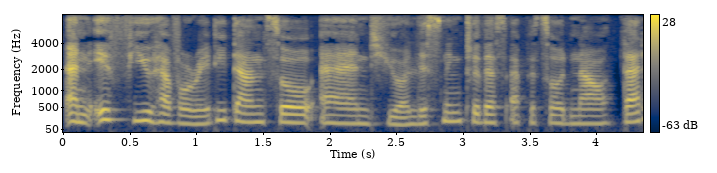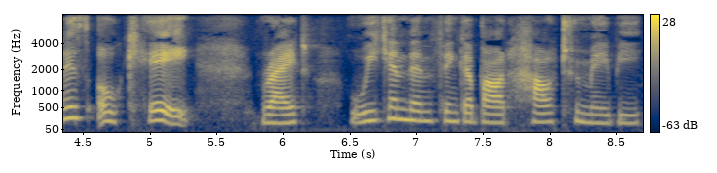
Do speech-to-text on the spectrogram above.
And if you have already done so and you're listening to this episode now, that is okay, right? We can then think about how to maybe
